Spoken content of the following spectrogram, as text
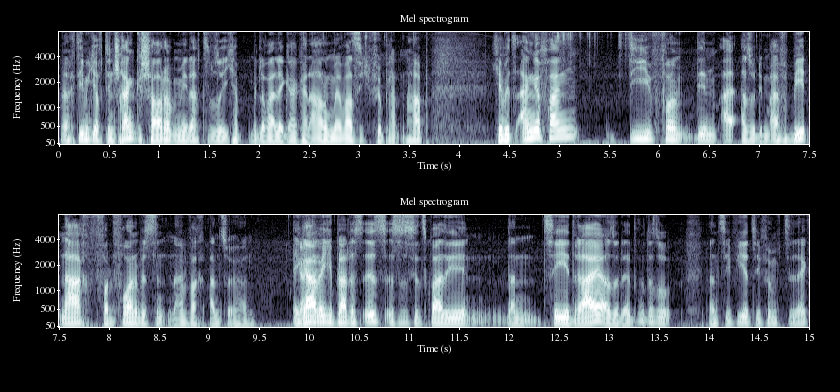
nachdem ich auf den Schrank geschaut habe und mir dachte, so, ich habe mittlerweile gar keine Ahnung mehr, was ich für Platten habe. Ich habe jetzt angefangen, die von dem, Al- also dem Alphabet nach von vorne bis hinten einfach anzuhören. Egal Geil. welche Platte es ist, es ist jetzt quasi dann C3, also der dritte so, dann C4, C5, C6.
